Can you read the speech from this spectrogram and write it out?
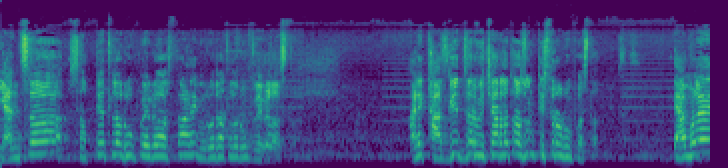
यांचं सत्तेतलं रूप वेगळं असतं आणि विरोधातलं रूप वेगळं असतं. आणि खासगीत जर विचारलं तर अजून तिसरं रूप असतं. त्यामुळे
